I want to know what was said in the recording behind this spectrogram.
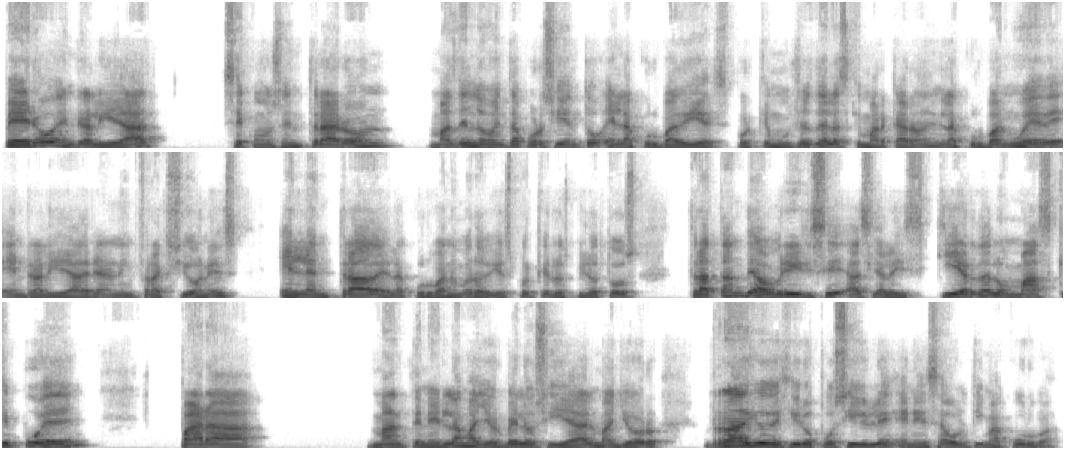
pero en realidad se concentraron más del 90% en la curva 10, porque muchas de las que marcaron en la curva 9 en realidad eran infracciones en la entrada de la curva número 10, porque los pilotos tratan de abrirse hacia la izquierda lo más que pueden para mantener la mayor velocidad, el mayor radio de giro posible en esa última curva.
